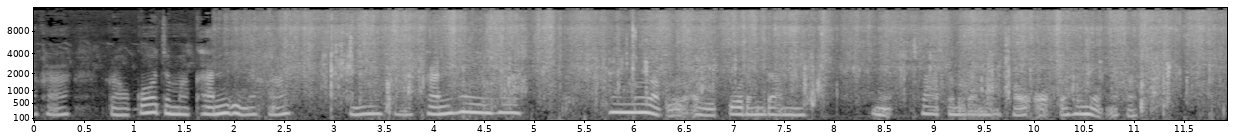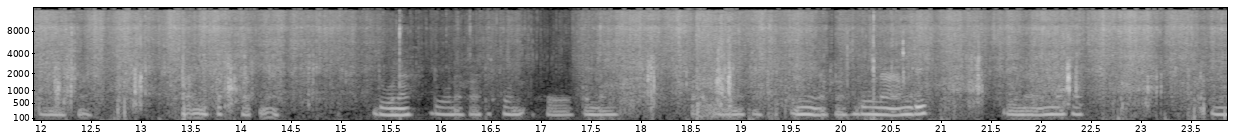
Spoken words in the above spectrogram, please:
นะคะ เราก็จะมาคั้นอีกนะคะ นี่นะคะคั้นให้ให้ให้เมือกหรือไอตัวดำๆเนี่ยคราบดำๆเขาออกไปให้หมดนะคะนี่นะคะคั้นสักพักเนี่ยดูนะดูนะคะ ทุกคนโอ้โหกำลังใสเลยนะคะนี่นะคะดูน้ำดิดูน้ำนะคะนี่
